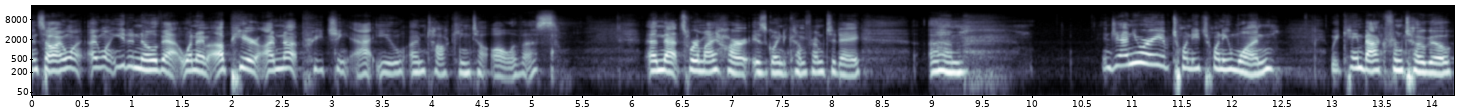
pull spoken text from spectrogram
And so I want, I want you to know that when I'm up here, I'm not preaching at you, I'm talking to all of us. And that's where my heart is going to come from today. Um, in January of 2021, we came back from Togo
